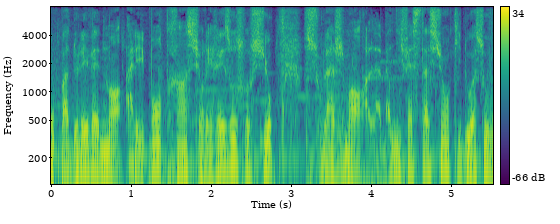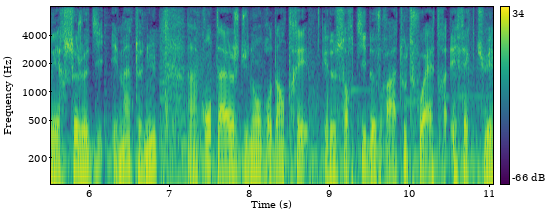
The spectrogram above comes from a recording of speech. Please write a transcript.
ou pas de l'événement allaient bon train sur les réseaux sociaux. Soulagement, la manifestation qui doit s'ouvrir ce jeudi est maintenue. Un comptage du nombre d'entrées et de sorties devra toutefois être effectué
